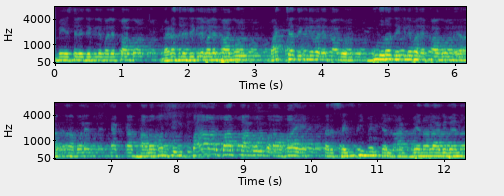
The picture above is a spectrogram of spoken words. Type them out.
মেয়ে ছেলে দেখলে বলে, পাগল। বেড়া ছেলে দেখলে বলে, পাগল। বাচ্চা দেখলে বলে, পাগল। বুড়োরা দেখলে বলে, পাগল। এর আপনারা বলেন, একটা ভালো মানুষ যদি বারবার পাগল বলা হয়, তার সেন্টিমেন্টটা লাগবে না লাগবে না।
